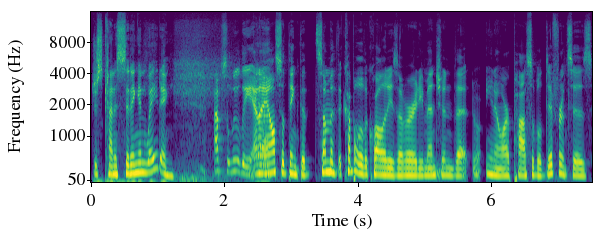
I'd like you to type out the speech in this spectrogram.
just kind of sitting and waiting. Absolutely. And I also think that some of the couple of the qualities I've already mentioned that, you know, are possible differences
